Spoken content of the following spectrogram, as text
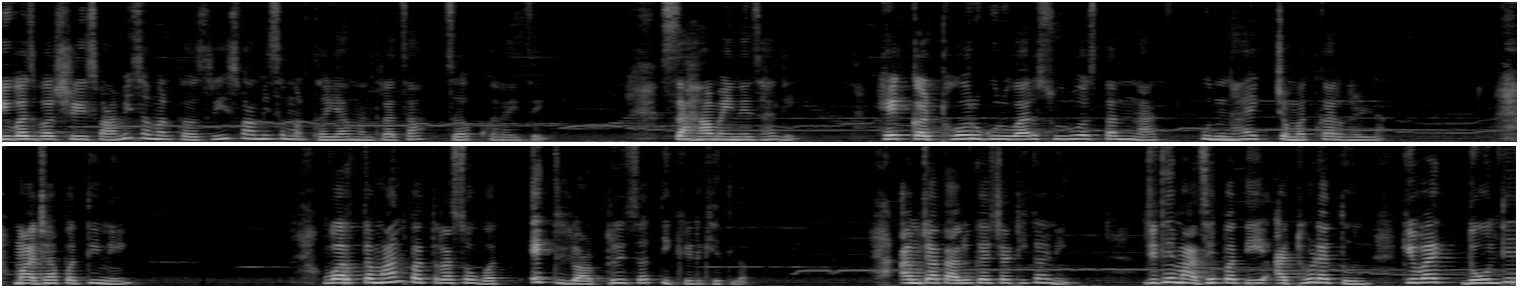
दिवसभर श्री स्वामी समर्थ श्री स्वामी समर्थ या मंत्राचा जप करायचे. सहा महिने झाले. हे कठोर गुरुवार सुरू असतानाच पुन्हा एक चमत्कार घडला. माझ्या पतीने वर्तमानपत्रासोबत एक लॉटरीचं तिकीट घेतलं. आमच्या तालुक्याच्या ठिकाणी जिथे माझे पती आठवड्यातून किंवा एक दोन ते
